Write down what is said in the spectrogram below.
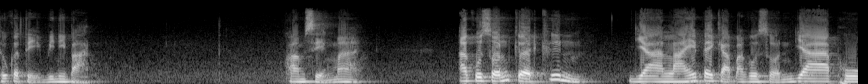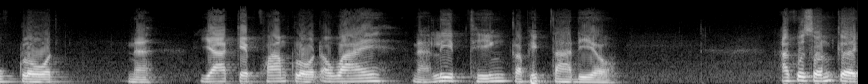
ทุกติวินิบาต ความเสี่ยงมาก อกุศลเกิดขึ้น อย่าไหลไปกับอกุศล อย่าผูกโกรธนะอย่าเก็บความโกรธเอาไว้นะรีบทิ้งกระพริบตาเดียว อกุศลเกิด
